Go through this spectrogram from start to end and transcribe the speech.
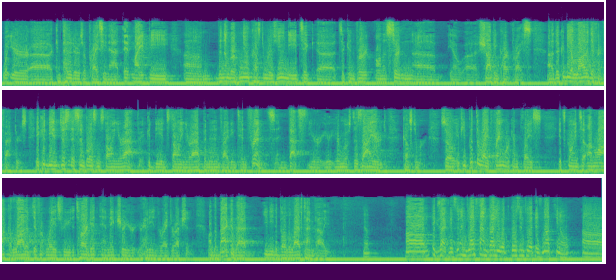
what your uh, competitors are pricing at. It might be um, the number of new customers you need to uh, to convert on a certain uh, you know uh, shopping cart price. Uh, there could be a lot of different factors. It could be just as simple as installing your app. It could be installing your app and then inviting 10 friends, and that's your, your, your most desired customer. So if you put the right framework in place, it's going to unlock a lot of different ways for you to target and make sure you're, you're heading in the right direction. On the back of that, you need to build a lifetime value. Yeah. Um, exactly. So, and lifetime value, what goes into it is not, you know, uh,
